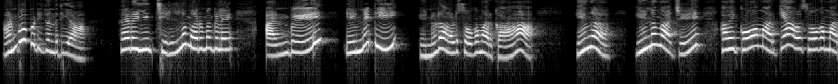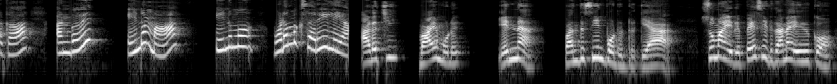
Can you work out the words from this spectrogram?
அன்பு கூட்டிட்டு வந்துட்டியா? அட என் செல்ல மருமகளே. அன்பு என்னடி? என்னோட ஆள் சோகமா இருக்கா? ஏங்க என்னங்க ஆச்சு? அவன் கோவமா இருக்கேன் அவ சோகமா இருக்கா? அன்பு என்னம்மா? என்னமோ உடம்புக்கு சரியில்லையா? அடைச்சி வாய மூடு. என்ன வந்து சீன் போட்டுட்டு இருக்கியா சும்மா இரு பேசிட்டு தானே இருக்கோம்.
